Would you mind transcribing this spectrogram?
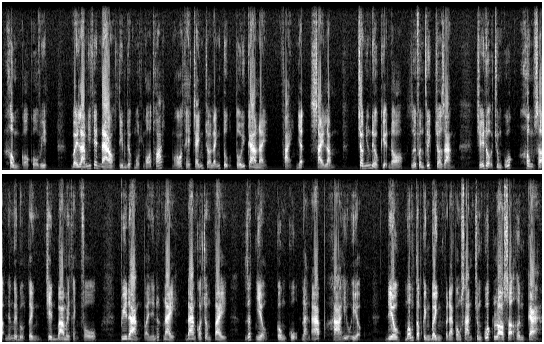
không có Covid. Vậy làm như thế nào tìm được một ngõ thoát mà có thể tránh cho lãnh tụ tối cao này phải nhận sai lầm? Trong những điều kiện đó, giới phân tích cho rằng chế độ Trung Quốc không sợ những người biểu tình trên 30 thành phố vì Đảng và nhà nước này đang có trong tay rất nhiều công cụ đàn áp khá hữu hiệu. Điều mà ông Tập Kinh Bình và Đảng Cộng sản Trung Quốc lo sợ hơn cả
